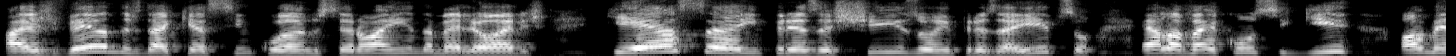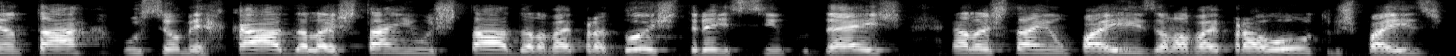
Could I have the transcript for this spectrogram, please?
as vendas daqui a cinco anos serão ainda melhores, que essa empresa X ou empresa Y ela vai conseguir aumentar o seu mercado, ela está em um estado, ela vai para dois, três, cinco, dez, ela está em um país, ela vai para outros países.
